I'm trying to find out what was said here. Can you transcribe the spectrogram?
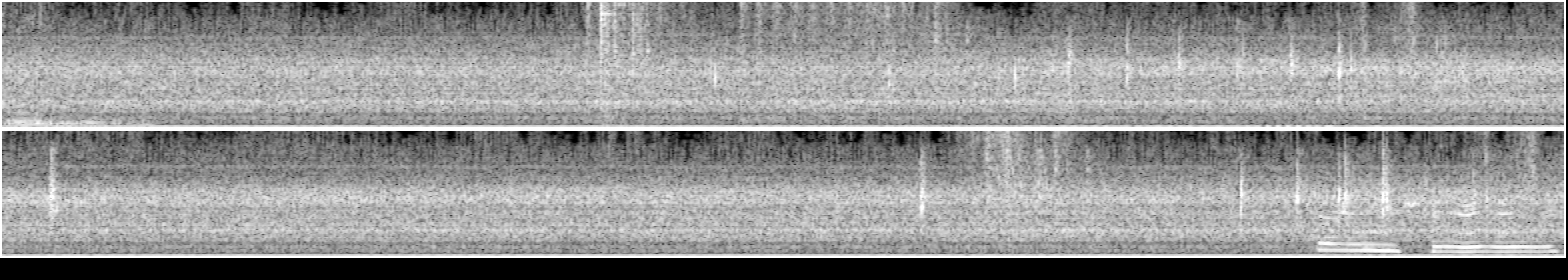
Ooh. Oh shit.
